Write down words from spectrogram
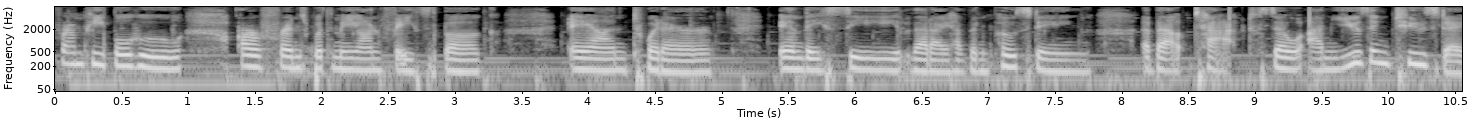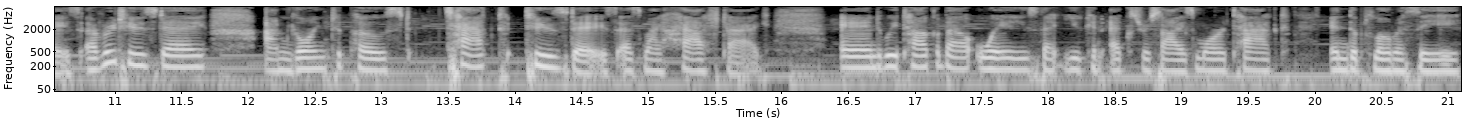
from people who are friends with me on Facebook and Twitter, and they see that I have been posting about tact. So I'm using Tuesdays. Every Tuesday, I'm going to post Tact Tuesdays as my hashtag. And we talk about ways that you can exercise more tact and diplomacy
